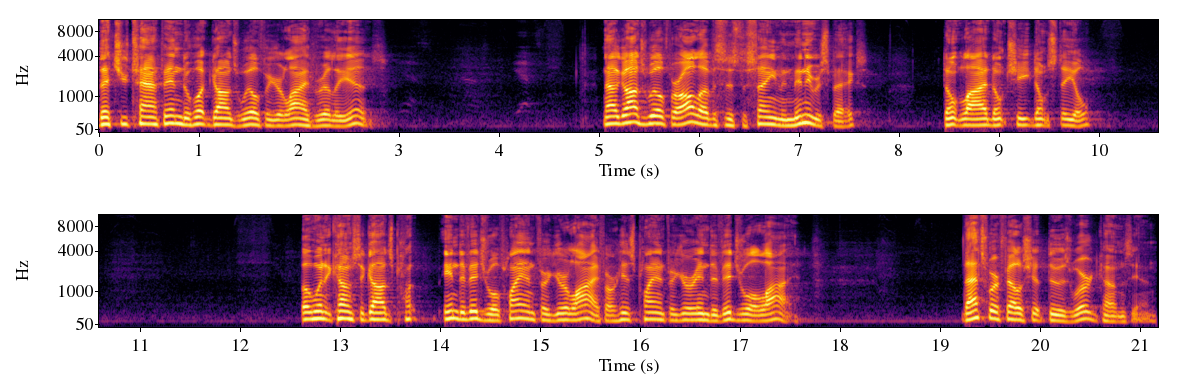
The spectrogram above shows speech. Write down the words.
that you tap into what God's will for your life really is. Now, God's will for all of us is the same in many respects. Don't lie, don't cheat, don't steal. But when it comes to God's individual plan for your life or His plan for your individual life, that's where fellowship through His Word comes in.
